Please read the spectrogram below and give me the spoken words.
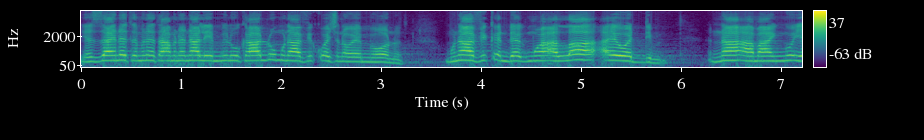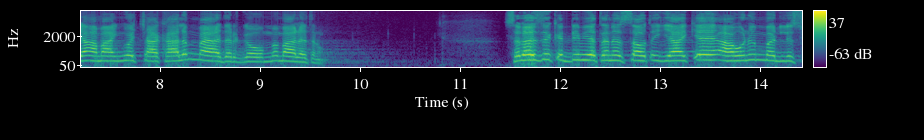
የዛ አይነት እምነት አምነናል የሚሉ ካሉ ሙናፊቆች ነው የሚሆኑት። ሙናፊቅን ደግሞ አላህ አይወድም እና የአማኞች አካልም አያደርገውም ማለት ነው። ስለዚህ ቅድም የተነሳው ጥያቄ አሁንም መልሶ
